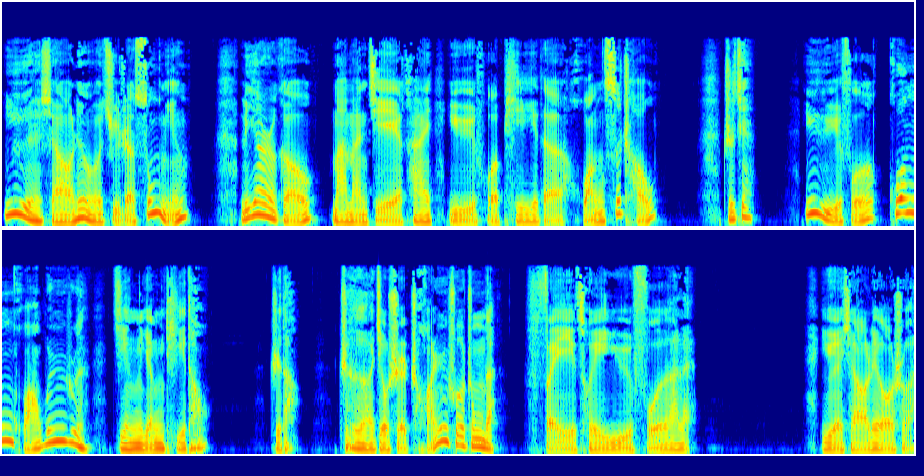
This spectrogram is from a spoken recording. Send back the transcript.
岳小六举着松明，李二狗慢慢解开玉佛披的黄丝绸，只见玉佛光滑温润、晶莹剔透，知道这就是传说中的翡翠玉佛了。岳小六说：“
